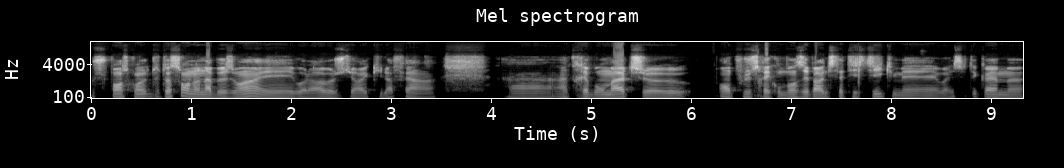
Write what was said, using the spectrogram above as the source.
je pense que de toute façon, on en a besoin. Et voilà, je dirais qu'il a fait un, un, très bon match. Euh, en plus, récompensé par une statistique. Mais ouais, c'était quand même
